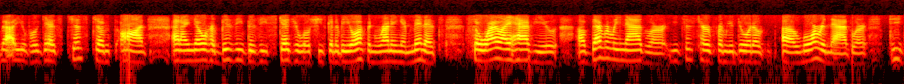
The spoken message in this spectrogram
valuable guest, just jumped on, and I know her busy, busy schedule. She's going to be off and running in minutes. So while I have you, uh, Beverly Nadler, you just heard from your daughter, uh, Laura Nadler. Did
